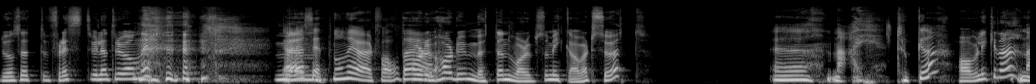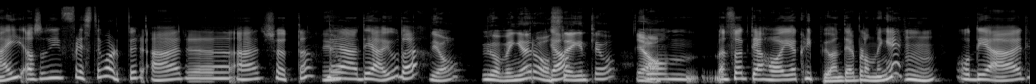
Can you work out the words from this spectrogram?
Du har sett flest, vil jeg tro, Anni. jeg har sett noen i hvert fall. Har, du, har du møtt en valp som ikke har vært søt? Uh, nei, tror ikke det. Har vel ikke det? Nei, altså de fleste valper er, eh, er søte. De, er, de er jo det. Ja. Uavhengig av rase, Ja. egentlig òg. Ja. Og, men sagt, jeg, har, jeg klipper jo en del blandinger, Mm. og de er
